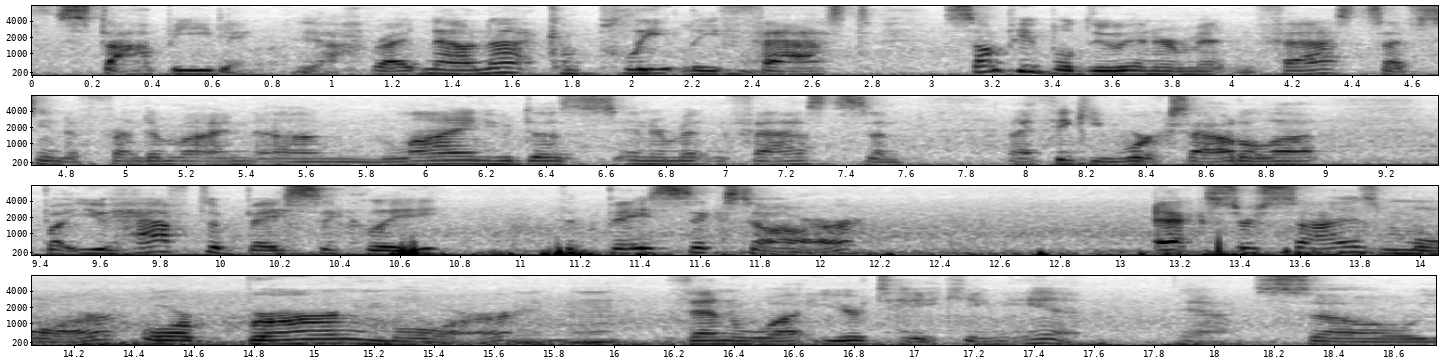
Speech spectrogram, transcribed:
stop eating. Yeah. Right now, not completely fast. Some people do intermittent fasts. I've seen a friend of mine online who does intermittent fasts, and I think he works out a lot. But you have to basically, the basics are exercise more or burn more Mhm. than what you're taking in. Yeah. So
